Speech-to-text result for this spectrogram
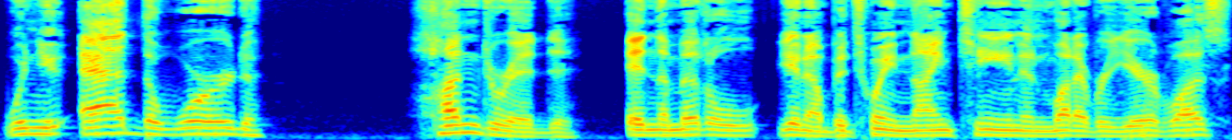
when you add the word hundred in the middle, you know, between 19 and whatever year it was.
